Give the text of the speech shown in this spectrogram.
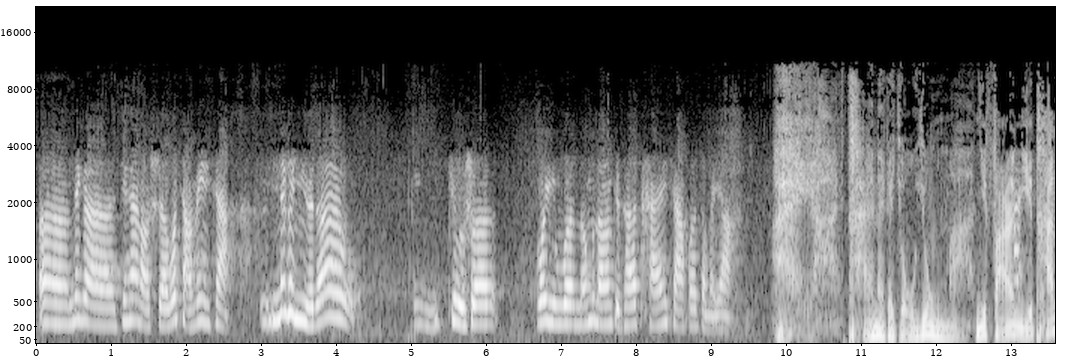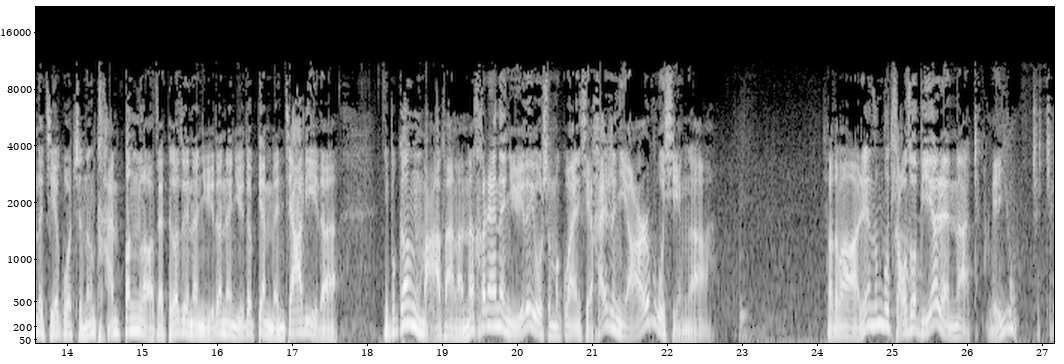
呃，那个金山老师，我想问一下，嗯那个女的，嗯，就是说，我我能不能给她谈一下，或者怎么样？哎呀，谈那个有用吗？你反而你谈的结果只能谈崩了，再得罪那女的，那女的变本加厉的，你不更麻烦了？那和人家那女的有什么关系？还是你儿不行啊？晓得吧？人家怎么不挑唆别人呢？这个没用，这这，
